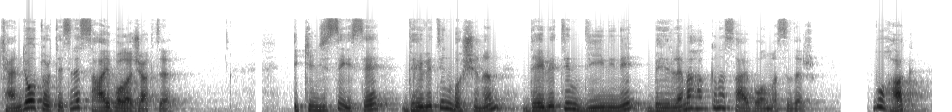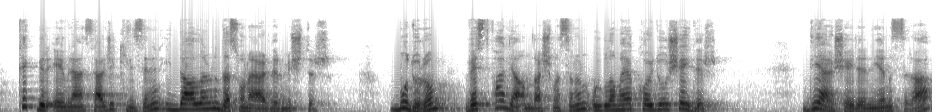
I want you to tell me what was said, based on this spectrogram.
kendi otoritesine sahip olacaktı. İkincisi ise devletin başının devletin dinini belirleme hakkına sahip olmasıdır. Bu hak tek bir evrenselci kilisenin iddialarını da sona erdirmiştir. Bu durum Westfalia Anlaşması'nın uygulamaya koyduğu şeydir. Diğer şeylerin yanı sıra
